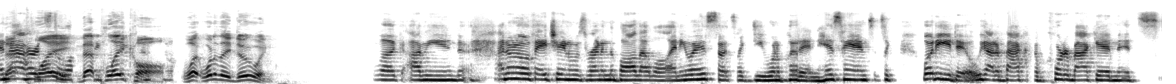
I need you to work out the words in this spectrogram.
and that, that hurts. to play, that play call. What what are they doing? Look, I mean, I don't know if Achane was running the ball that well, anyway. So it's like, do you want to put it in his hands? It's like, what do you do? We got a backup quarterback in. It's,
